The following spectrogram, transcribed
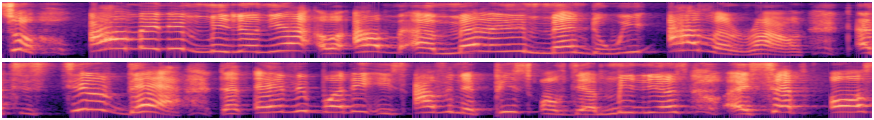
So how many millionaire or uh, uh, melanin men do we have around that is still there? That everybody is having a piece of their millions, except us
